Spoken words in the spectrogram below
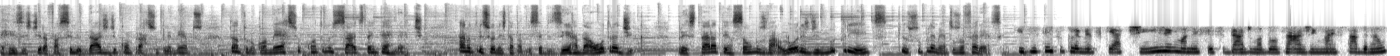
é resistir à facilidade de comprar suplementos, tanto no comércio quanto nos sites da internet. A nutricionista Patrícia Bezerra dá outra dica prestar atenção nos valores de nutrientes que os suplementos oferecem. Existem suplementos que atingem uma necessidade, uma dosagem mais padrão,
